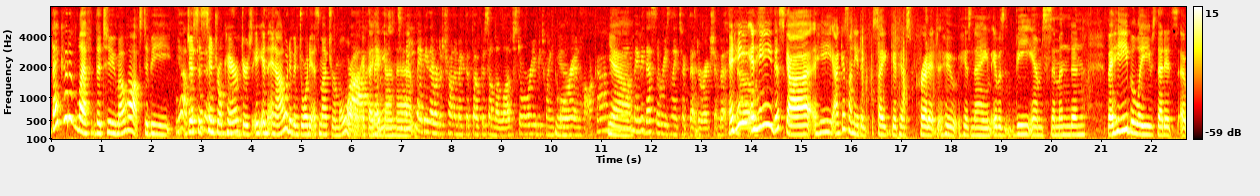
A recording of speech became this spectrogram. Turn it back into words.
they could have left the two Mohawks to be Yeah, just as central Mhm. characters, and, and I would have enjoyed it as much or more Right. if they maybe, had done that. to me, maybe they were just trying to make the focus on the love story between Yeah. Cora and Hawkeye. Maybe. Yeah. Maybe that's the reason they took that direction. But And he and he this guy he I guess I need to say give his credit to who his name it was V M Simondon, but he believes that it's a,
